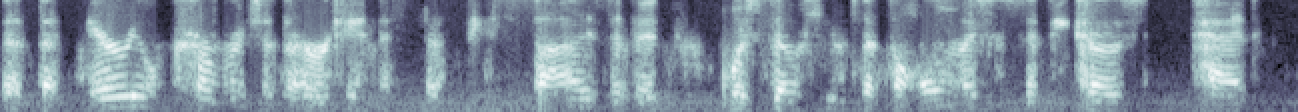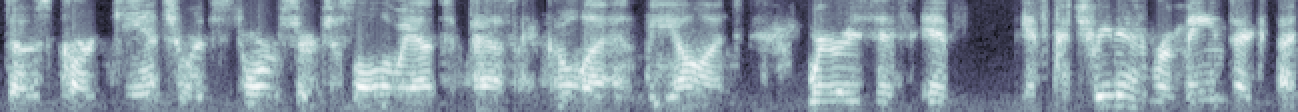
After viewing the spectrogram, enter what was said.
the, the aerial coverage of the hurricane, the, the size of it was so huge that the whole Mississippi coast had those gargantuan storm surges all the way out to Pascagoula and beyond. Whereas if, if if Katrina had remained a, a,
